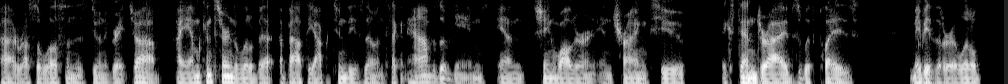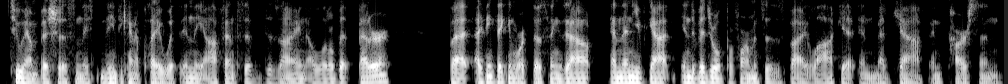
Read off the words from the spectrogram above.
uh, Russell Wilson is doing a great job. I am concerned a little bit about the opportunities, though, in second halves of games and Shane Waldron in trying to extend drives with plays maybe that are a little too ambitious and they need to kind of play within the offensive design a little bit better. But I think they can work those things out. And then you've got individual performances by Lockett and Metcalf and Carson,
